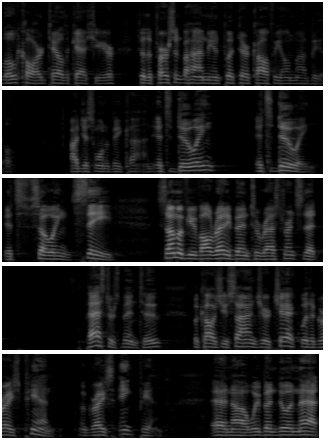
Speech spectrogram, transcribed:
little card, tell the cashier, to the person behind me and put their coffee on my bill. I just want to be kind. It's doing it's doing, it's sowing seed. Some of you have already been to restaurants that pastor's been to because you signed your check with a Grace pen, a Grace ink pen. And uh, we've been doing that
